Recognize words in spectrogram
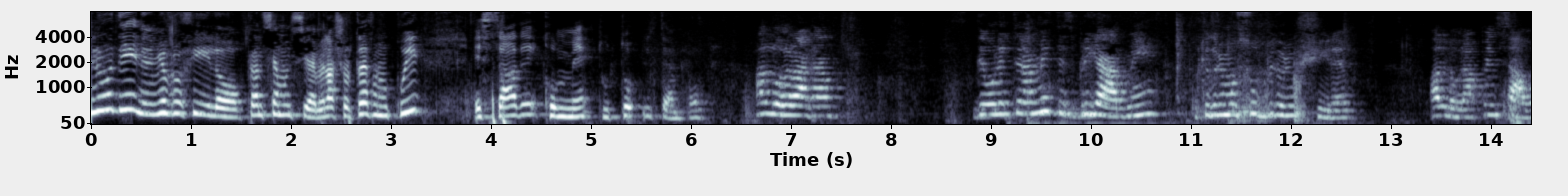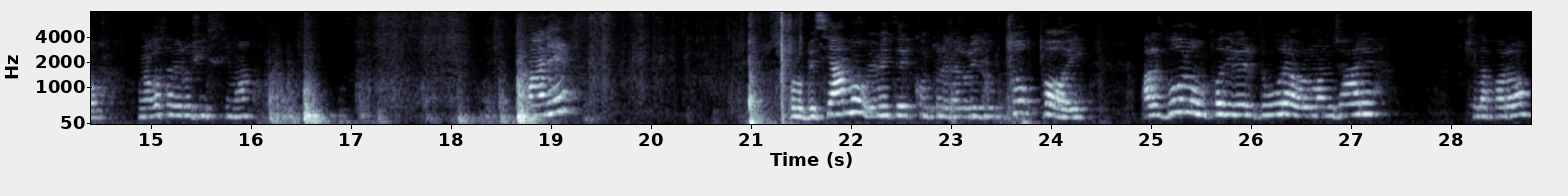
Benvenuti nel mio profilo Pranziamo insieme. Lascio il telefono qui e state con me tutto il tempo. Allora, raga, devo letteralmente sbrigarmi perché dobbiamo subito riuscire. Allora, pensavo una cosa velocissima. Pane. Poi lo pesiamo, ovviamente conto le calorie tutto. Poi al volo un po' di verdura, voglio mangiare. Ce la farò?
